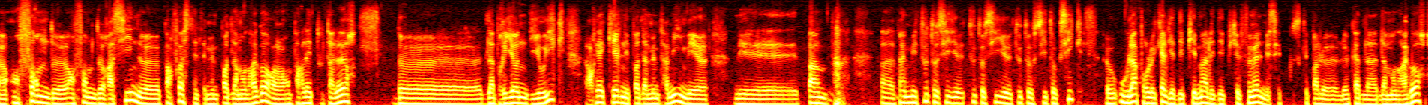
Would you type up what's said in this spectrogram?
ben, en forme de en forme de racines. parfois, ce n'était même pas de la mandragore. Alors, on parlait tout à l'heure de, de la bryone dioïque, alors qui elle n'est pas de la même famille, mais mais pas mais tout aussi, tout aussi, euh, tout aussi toxique. Euh, ou là, pour lequel il y a des pieds mâles et des pieds femelles, mais ce n'est pas le, cas de la, mandragore.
